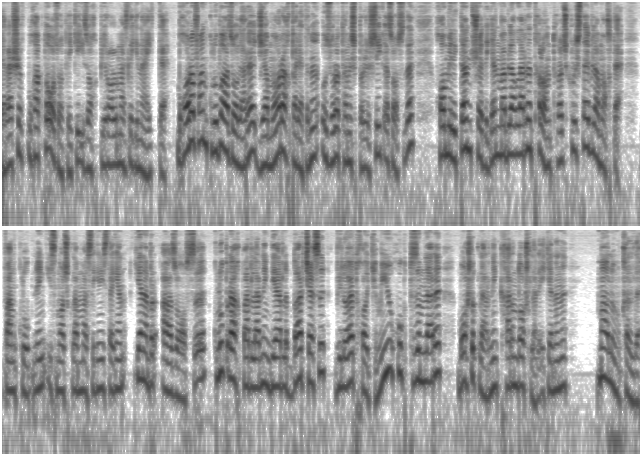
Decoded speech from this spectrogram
Yarashev bu haqda ozodlikka izoh bera olmasligini aytdi. Buxoro fan klubi a'zolari jamoa rahbariyatini o'zaro tanish bilishlik asosida homiylikdan tushadigan mablag'larni talon toroj qilishda ayblamoqda. Fan klubning ismi ochiqlanmasligini istagan yana bir a'zosi klub rahbarlarining deyarli barchasi viloyat hokimiyu huquq tizimlari boshliqlarining qarindoshlari ekanini ma'lum qildi.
